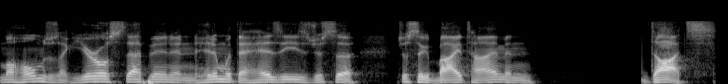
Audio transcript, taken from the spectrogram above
Mahomes was like Euro stepping and hit him with the hezzies just to just to buy time and dots.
